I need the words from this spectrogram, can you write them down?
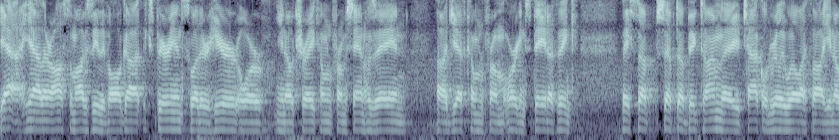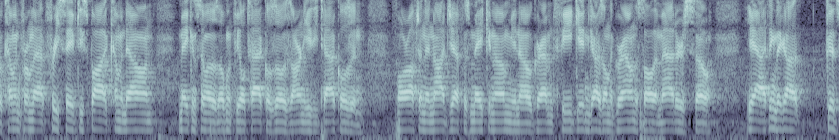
Yeah, yeah, they're awesome. Obviously, they've all got experience, whether here or you know Trey coming from San Jose and uh, Jeff coming from Oregon State. I think they stepped stepped up big time. They tackled really well. I thought, you know, coming from that free safety spot, coming down, making some of those open field tackles. Those aren't easy tackles, and more often than not, Jeff was making them. You know, grabbing feet, getting guys on the ground. That's all that matters. So, yeah, I think they got good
